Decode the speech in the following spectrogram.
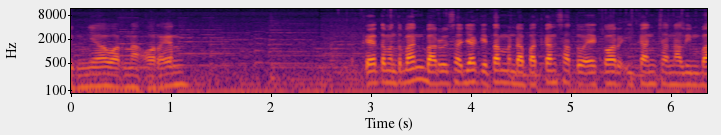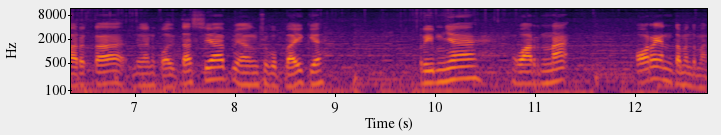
Rimnya warna oranye. Oke teman-teman baru saja kita mendapatkan satu ekor ikan cana limbarka dengan kualitas siap yang cukup baik ya. Rimnya warna oranye teman-teman.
